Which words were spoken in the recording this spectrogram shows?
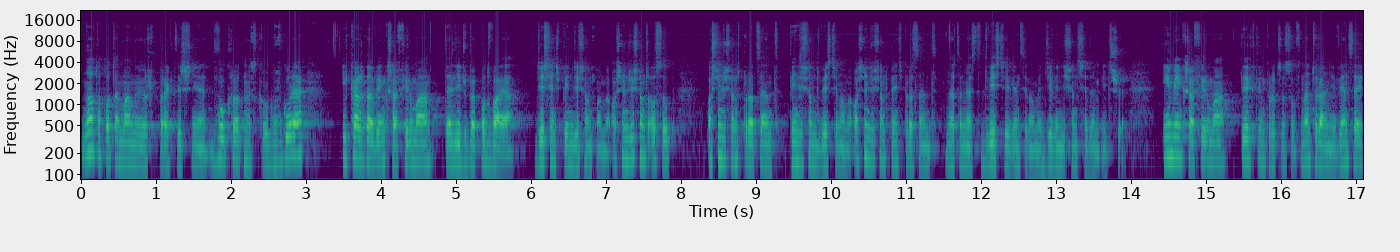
no to potem mamy już praktycznie dwukrotny skok w górę i każda większa firma tę liczbę podwaja. 10-50 mamy 80 osób, 80%, 50-200 mamy 85%, natomiast 200 i więcej mamy 97,3%. Im większa firma, tych tym procesów naturalnie więcej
